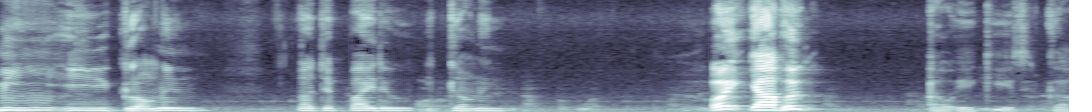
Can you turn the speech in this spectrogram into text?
มีอีกกล่องหนึ่ง เราจะไปดูอีกกล่องหนึ่งเฮ้ย อย่าพึ่ง เอาเอกีสิบเก้า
